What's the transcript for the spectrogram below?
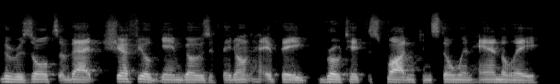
the results of that Sheffield game goes. If they don't, if they rotate the squad and can still win handily,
